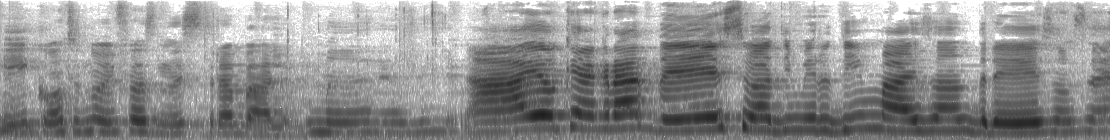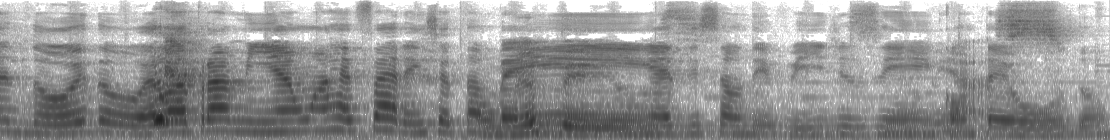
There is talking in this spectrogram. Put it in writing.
E continue fazendo esse trabalho maravilhoso. Ah, eu que agradeço, eu admiro demais a Andressa, você é doido. Ela pra mim é uma referência também Oh, em edição de vídeos, em conteúdo.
